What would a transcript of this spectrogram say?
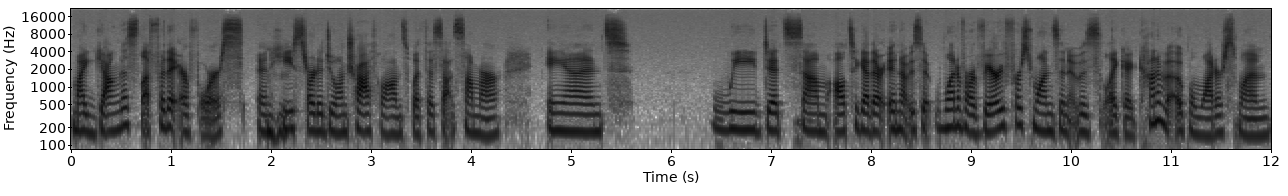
my youngest left for the Air Force, and he started doing triathlons with us that summer, and we did some all together and it was one of our very first ones and it was like a kind of an open water swim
